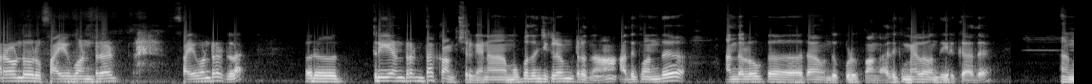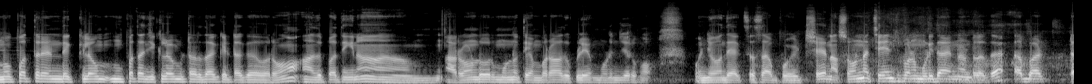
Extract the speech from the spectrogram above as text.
அரௌண்ட் ஒரு ஃபைவ் ஹண்ட்ரட் ஃபைவ் ஹண்ட்ரட்ல ஒரு த்ரீ ஹண்ட்ரட் தான் காமிச்சிருக்கேன். நான் முப்பத்தஞ்சு கிலோமீட்டர் தான். அதுக்கு வந்து அந்த அளவுக்கு தான் வந்து கொடுப்பாங்க. அதுக்கு மேலே வந்து இருக்காது. முப்பத்தி ரெண்டு கிலோ முப்பத்தஞ்சு கிலோமீட்டர் தான் கிட்டக்க வரும். அது பார்த்தீங்கன்னா அரௌண்ட் ஒரு முந்நூற்றி ஐம்பது ரூபா அதுக்குள்ளேயே முடிஞ்சிருக்கும். கொஞ்சம் வந்து எக்ஸஸாக போயிடுச்சு. நான் சொன்ன சேஞ்ச் பண்ண முடியுதா என்னன்றதை பட்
